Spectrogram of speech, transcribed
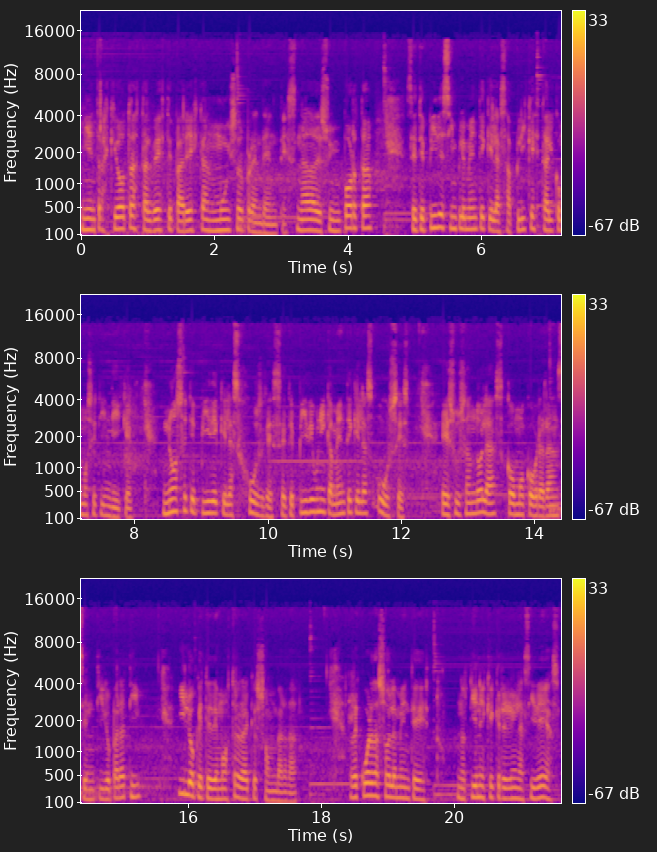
mientras que otras tal vez te parezcan muy sorprendentes. Nada de eso importa, se te pide simplemente que las apliques tal como se te indique. No se te pide que las juzgues, se te pide únicamente que las uses. Es usándolas como cobrarán sentido para ti y lo que te demostrará que son verdad. Recuerda solamente esto, no tienes que creer en las ideas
